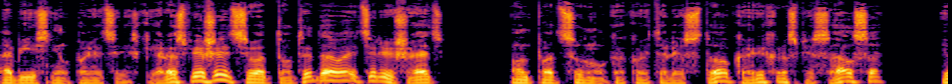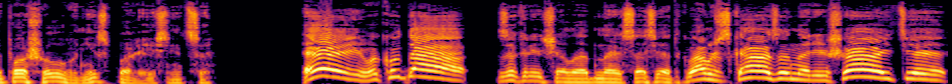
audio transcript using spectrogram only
объяснил полицейский. «Распишитесь вот тут и давайте решать». Он подсунул какой-то листок, Эрих расписался и пошел вниз по лестнице. «Эй, вы куда?» — закричала одна из соседок. «Вам же сказано, решайте!»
